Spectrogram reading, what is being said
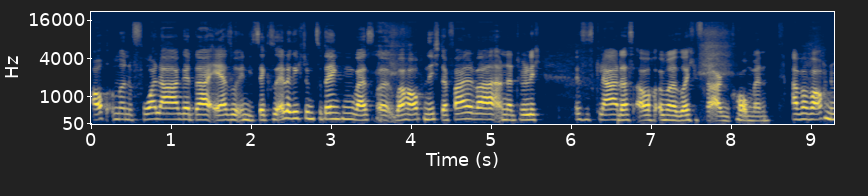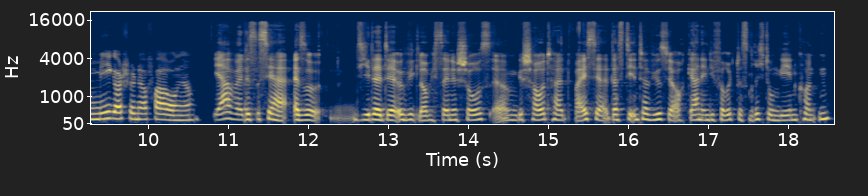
auch immer eine Vorlage, da eher so in die sexuelle Richtung zu denken, was äh, überhaupt nicht der Fall war. Und natürlich ist es klar, dass auch immer solche Fragen kommen. Aber war auch eine mega schöne Erfahrung, ja. Ja, weil das ist ja, also jeder, der irgendwie, glaube ich, seine Shows ähm, geschaut hat, weiß ja, dass die Interviews ja auch gerne in die verrücktesten Richtungen gehen konnten.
